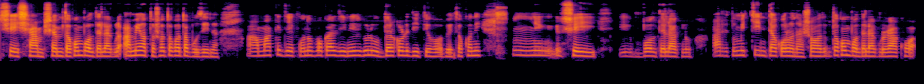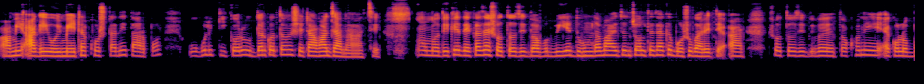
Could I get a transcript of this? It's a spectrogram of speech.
সেই শ্যাম, শ্যাম তখন বলতে লাগল, "আমি অত শত কথা বুঝি না। আমাকে যে কোনো প্রকার জিনিসগুলো উদ্ধার করে দিতে হবে।" তখনই সেই বলতে লাগল, "আরে তুমি চিন্তা করো না।" সহদেব তখন বলতে লাগল, "রাখো, আমি আগেই ওই মেয়েটার খোঁজটা নিই, তারপর ওগুলি কী করে উদ্ধার করতে হবে সেটা আমার জানা আছে।" অন্যদিকে দেখা যায় সত্যজিৎ বাবুর বিয়ের ধুমধাম আয়োজন চলতে থাকে বসু বাড়িতে আর সত্যজিৎ তখনই একলব্য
